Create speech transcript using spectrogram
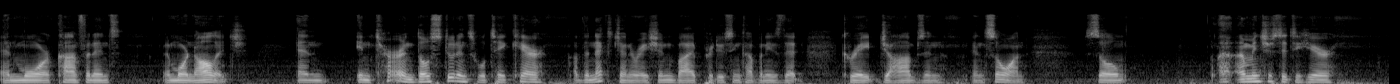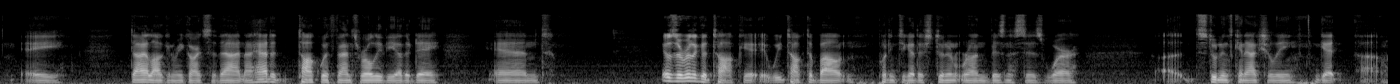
and more confidence and more knowledge. And in turn, those students will take care of the next generation by producing companies that create jobs and, and so on. So I'm interested to hear a dialogue in regards to that. And I had a talk with Vance Roley the other day, and it was a really good talk. It, it, we talked about putting together student-run businesses where uh, students can actually get uh,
